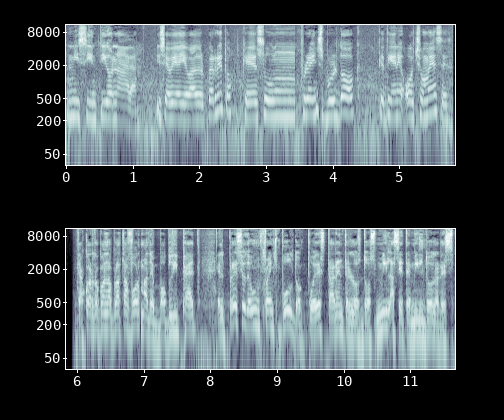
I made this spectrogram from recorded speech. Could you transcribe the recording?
ni sintió nada. Y se había llevado el perrito, que es un French Bulldog que tiene 8 meses. De acuerdo con la plataforma de Bubbly Pet, el precio de un French Bulldog puede estar entre los 2 mil a 7 mil dólares,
